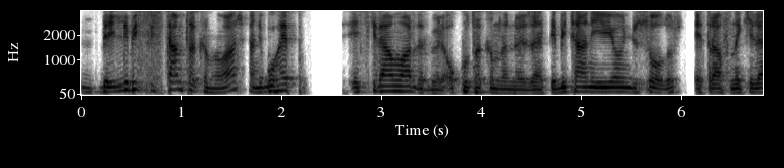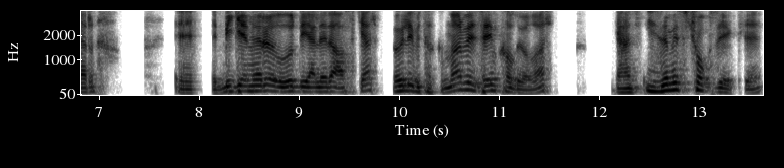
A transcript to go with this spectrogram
belli bir sistem takımı var. Hani bu hep eskiden vardır böyle okul takımlarında özellikle. Bir tane iyi oyuncusu olur. Etrafındakiler e, bir general olur, diğerleri asker. Öyle bir takımlar ve zevk alıyorlar. Yani izlemesi çok zevkli.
